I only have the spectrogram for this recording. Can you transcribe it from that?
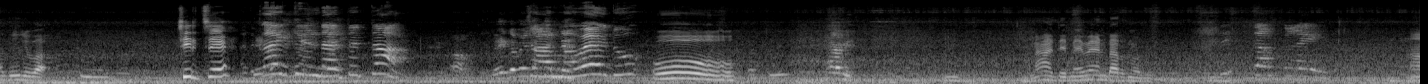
അതേ രൂപ ചിരിച്ചേ അത് കഴിക്കണ്ടായിട്ടാ. ആ, വേഗം വേഗം ചമ്മ തന്നെ. വേദു. ഓ It. ആദ്യമേ വേണ്ടായിരുന്നത് ആ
